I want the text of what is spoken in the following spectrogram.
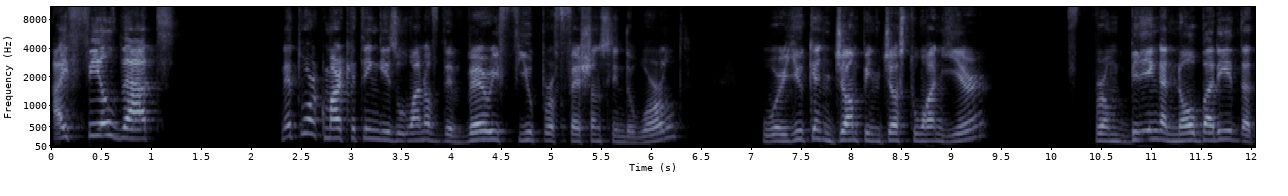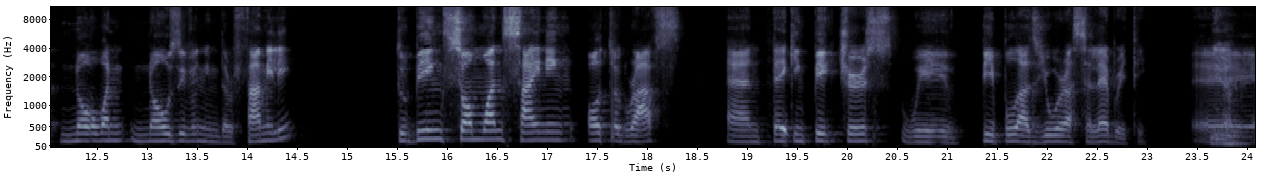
I feel that network marketing is one of the very few professions in the world where you can jump in just one year from being a nobody that no one knows even in their family to being someone signing autographs and taking pictures with people as you were a celebrity. Yeah.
